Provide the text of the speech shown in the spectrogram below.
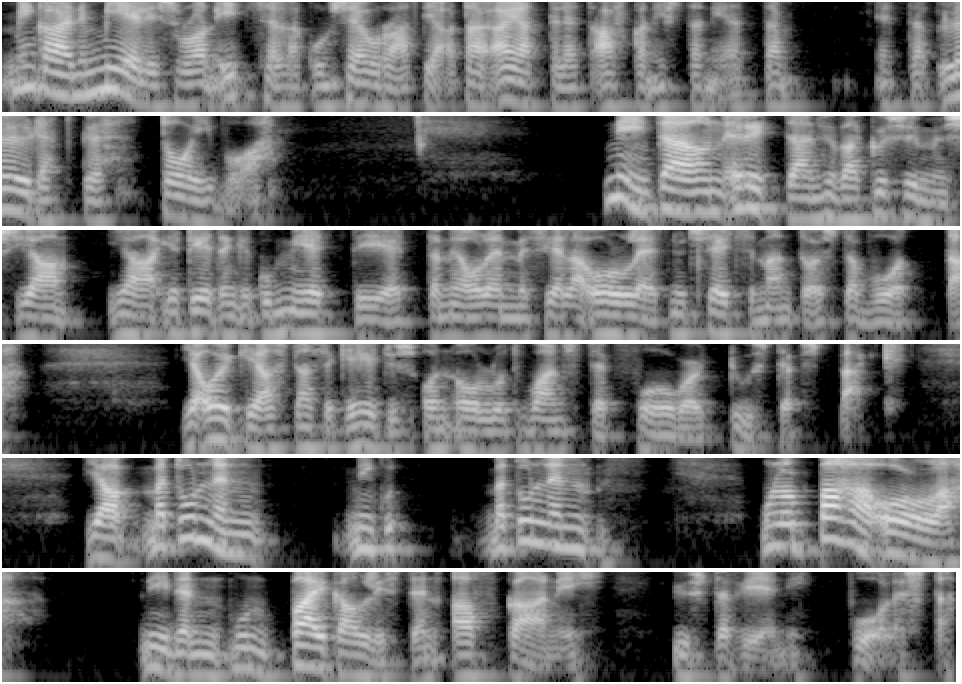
minkälainen mieli sulla on itsellä, kun seuraat ja, tai ajattelet Afganistania, että, että löydätkö toivoa? Niin, tämä on erittäin hyvä kysymys ja, ja, ja tietenkin kun miettii, että me olemme siellä olleet nyt 17 vuotta ja oikeastaan se kehitys on ollut one step forward, two steps back. Ja mä tunnen, niin kuin, mä tunnen, mulla on paha olla niiden mun paikallisten afgaani-ystävieni puolesta,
